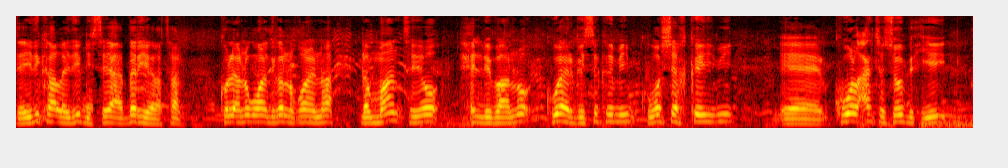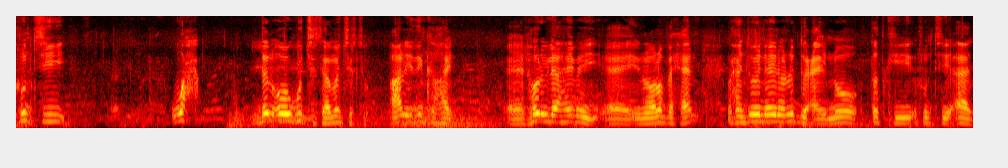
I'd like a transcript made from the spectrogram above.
dee idinkaa laydii dhisay aad dar yeelataan kole annagu waan idiga noqonaynaa dhammaantayo xildhibaano kuwa hargeysa ka yimi kuwa sheekh ka yimi kuwa lacagta soo bixiyey runtii wax dan oo ugu jirtaa ma jirto. Aan idinka ahayn hor ilaahay bay inoola baxeen. Waxaan doonayaa inaan u ducayno dadkii runtii aad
